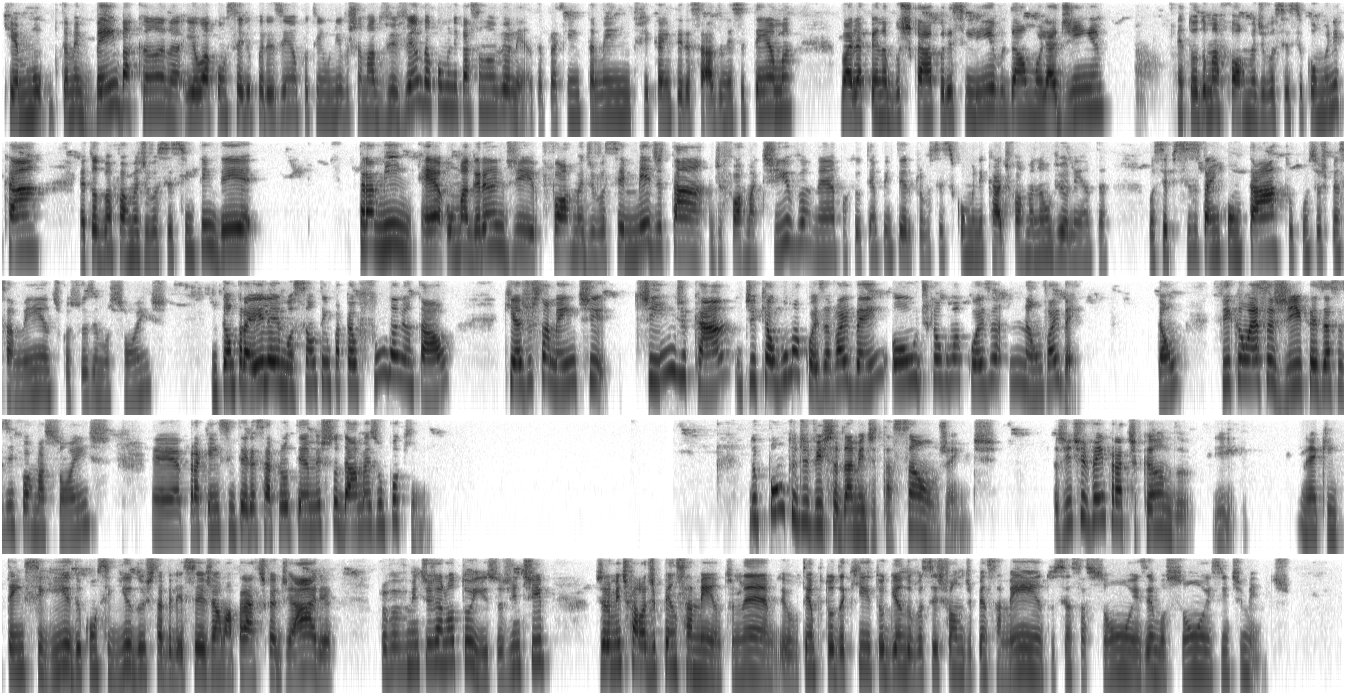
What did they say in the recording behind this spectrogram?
que é também bem bacana, eu aconselho, por exemplo, tem um livro chamado Vivendo a Comunicação Não Violenta, para quem também fica interessado nesse tema, vale a pena buscar por esse livro, dar uma olhadinha. É toda uma forma de você se comunicar, é toda uma forma de você se entender, para mim, é uma grande forma de você meditar de forma ativa, né? Porque o tempo inteiro, para você se comunicar de forma não violenta, você precisa estar em contato com seus pensamentos, com as suas emoções. Então, para ele, a emoção tem um papel fundamental, que é justamente te indicar de que alguma coisa vai bem ou de que alguma coisa não vai bem. Então, ficam essas dicas, essas informações é, para quem se interessar pelo tema estudar mais um pouquinho. Do ponto de vista da meditação, gente, a gente vem praticando e né, quem tem seguido e conseguido estabelecer já uma prática diária, provavelmente já notou isso. A gente geralmente fala de pensamento, né? Eu o tempo todo aqui estou guiando vocês falando de pensamento, sensações, emoções, sentimentos.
